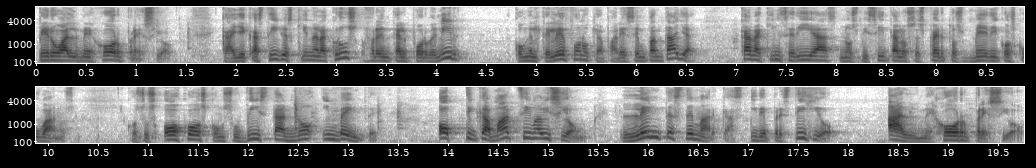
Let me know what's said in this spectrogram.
pero al mejor precio. Calle Castillo, esquina La Cruz, frente al Porvenir, con el teléfono que aparece en pantalla. Cada 15 días nos visitan los expertos médicos cubanos. Con sus ojos, con su vista, no invente. Óptica máxima visión, lentes de marcas y de prestigio al mejor precio.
